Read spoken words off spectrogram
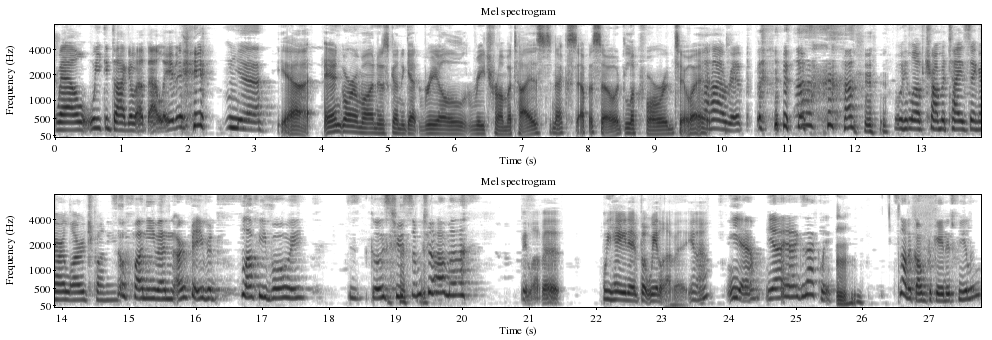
Well, we can talk about that later. Yeah. yeah, Angoramon is gonna get real re-traumatized next episode. Look forward to it. Haha, rip. we love traumatizing our large bunnies. so funny when our favorite fluffy boy goes through some trauma. we love it. We hate it, but we love it, you know? Yeah, yeah, yeah, exactly. Mhm. It's not a complicated feeling.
